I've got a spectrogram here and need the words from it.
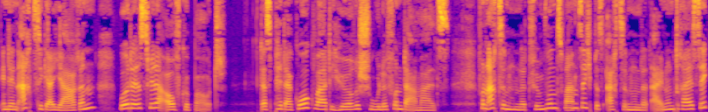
In den 80er Jahren wurde es wieder aufgebaut. Das Pädagog war die höhere Schule von damals. Von 1825 bis 1831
